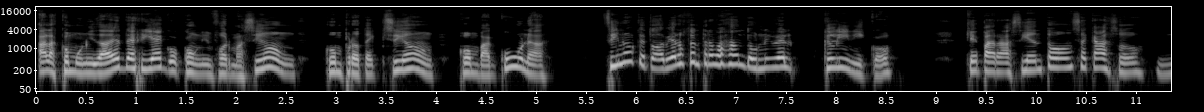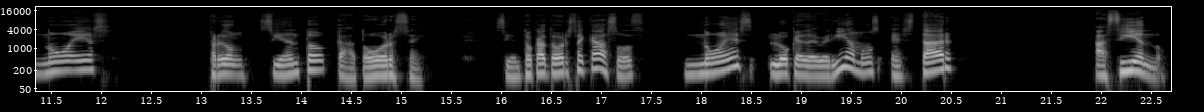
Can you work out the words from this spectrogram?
a las comunidades de riesgo con información, con protección, con vacunas, sino que todavía lo están trabajando a un nivel clínico que para 111 casos no es, perdón, 114. 114 casos no es lo que deberíamos estar haciendo.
